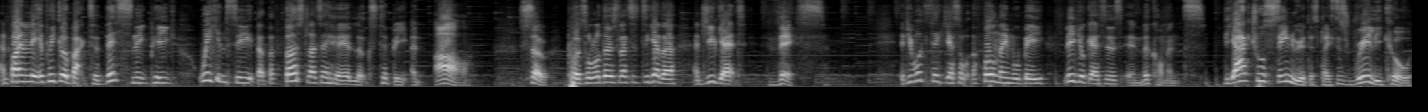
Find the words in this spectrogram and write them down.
And finally, if we go back to this sneak peek, we can see that the first letter here looks to be an R. So, put all of those letters together, and you get this. If you want to take a guess at what the full name will be, leave your guesses in the comments. The actual scenery of this place is really cool,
